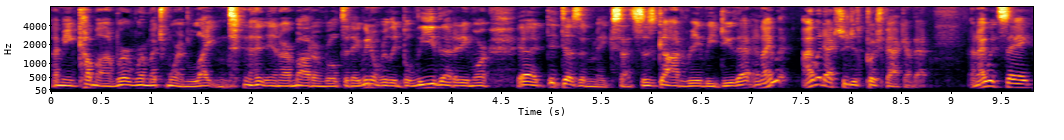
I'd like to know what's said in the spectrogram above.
I mean come on we're, we're much more enlightened in our modern world today. We don't really believe that anymore. Uh, it doesn't make sense. Does god really do that? And i would i would actually just push back on that and I would say,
